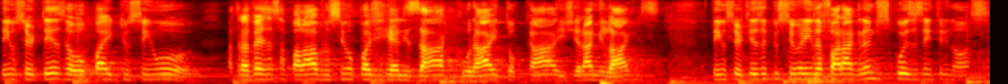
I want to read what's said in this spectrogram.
Tenho certeza, oh Pai, que o Senhor, através dessa palavra, o Senhor pode realizar, curar e tocar e gerar milagres. Tenho certeza que o Senhor ainda fará grandes coisas entre nós.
